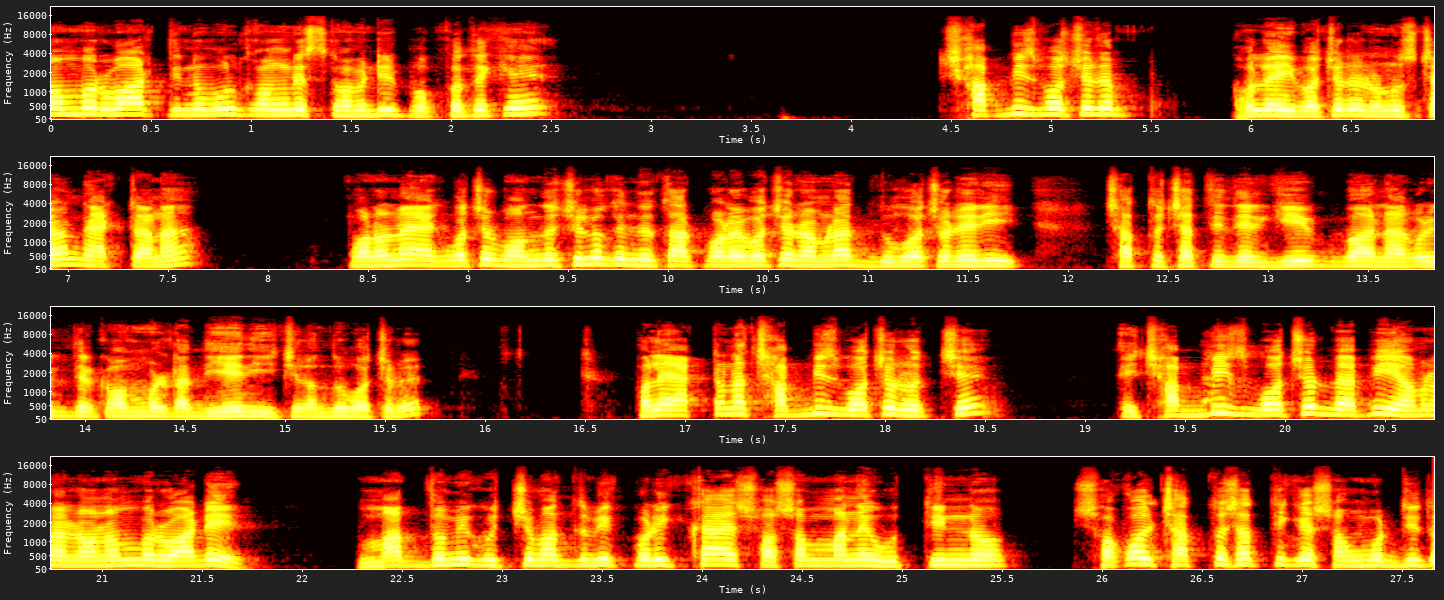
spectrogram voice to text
নম্বর ওয়ার্ড তৃণমূল কংগ্রেস কমিটির পক্ষ থেকে ছাব্বিশ বছরে হলো এই বছরের অনুষ্ঠান একটানা। করোনা এক বছর বন্ধ ছিল, কিন্তু তার পরের বছর আমরা দু বছরেরই ছাত্রছাত্রীদের গিফট বা নাগরিকদের কম্বলটা দিয়ে দিয়েছিলাম দু বছরে। ফলে একটানা ছাব্বিশ বছর হচ্ছে। এই ছাব্বিশ বছর ব্যাপী আমরা ন নম্বর ওয়ার্ডের মাধ্যমিক, উচ্চ মাধ্যমিক পরীক্ষায় সসম্মানে উত্তীর্ণ সকল ছাত্রছাত্রীকে সংবর্ধিত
